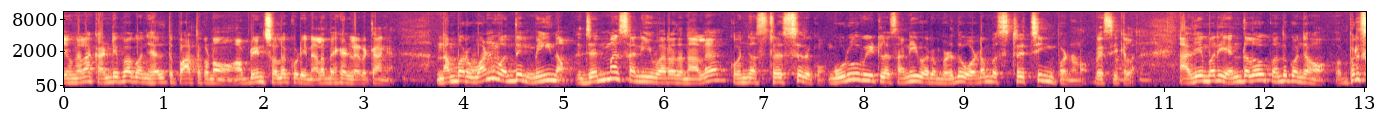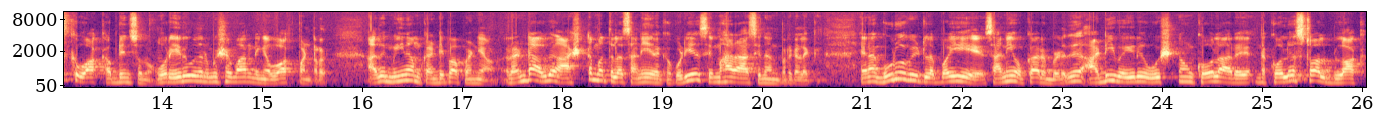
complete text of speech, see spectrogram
இவங்கெல்லாம் கண்டிப்பாக கொஞ்சம் ஹெல்த் பார்த்துக்கணும் அப்படின்னு சொல்லக்கூடிய நிலைமைகள் இருக்காங்க. நம்பர் ஒன் வந்து மீனம். ஜென்ம சனி வர்றதுனால கொஞ்சம் ஸ்ட்ரெஸ் இருக்கும். குரு வீட்டில் சனி வரும்பொழுது உடம்பு உடம்ப ஸ்ட்ரெச்சிங் பண்ணணும் பேசிக்கலாக அதே மாதிரி எந்த அளவுக்கு வந்து கொஞ்சம் பிரிஸ்க் வாக் அப்படின்னு சொல்லுவோம். ஒரு இருபது நிமிஷமாக நீங்கள் வாக் பண்ணுறது அது மீனம் கண்டிப்பாக பண்ணியாகணும். ரெண்டாவது அஷ்டமத்தில் சனி இருக்கக்கூடிய சிம்மராசி நண்பர்களுக்கு. ஏன்னா குரு வீட்டில் போய் சனி உட்காரும் பொழுது அடி வயிறு உஷ்ணம் கோளாறு இந்த கொலஸ்ட்ரால் பிளாக்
